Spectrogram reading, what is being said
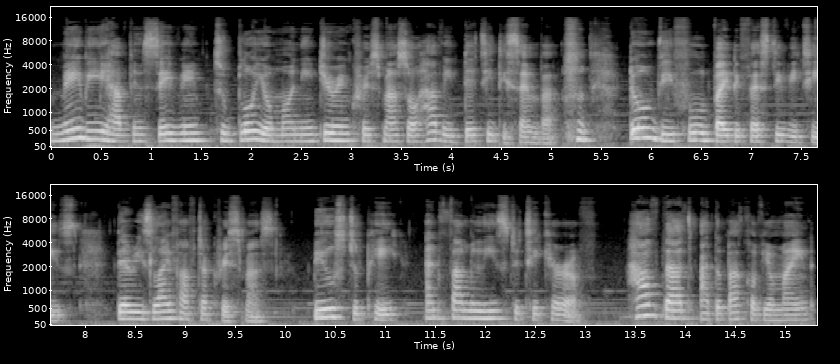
Maybe you have been saving to blow your money during Christmas or have a dirty December. Don't be fooled by the festivities. There is life after Christmas, bills to pay, and families to take care of. Have that at the back of your mind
